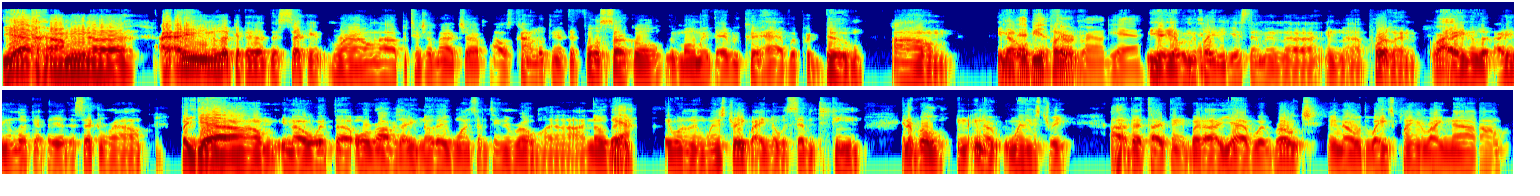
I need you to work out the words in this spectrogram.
Yeah, I mean, uh, I, I, didn't even look at the the second round uh, potential matchup. I was kind of looking at the full circle, the moment that we could have with Purdue. Um, you Yeah, know, when we played, third round. Yeah. yeah, yeah, when we played against them in uh, in uh, Portland. I didn't even look. I didn't even look at the the second round. But yeah, um, you know, with uh, Oral Roberts, I didn't know they won 17 in a row. Uh, I know they Yeah. they won a win streak, but I didn't know it was 17 in a row in, in a win streak, uh, that type thing. But uh, yeah, with Roach, you know, the way he's playing right now,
